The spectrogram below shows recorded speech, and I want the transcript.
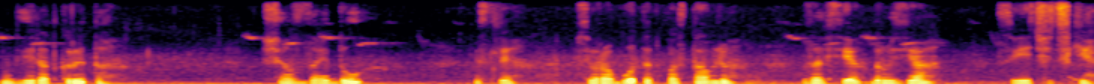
Но дверь открыта. Сейчас зайду. Если все работает, поставлю за всех, друзья, свечечки.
